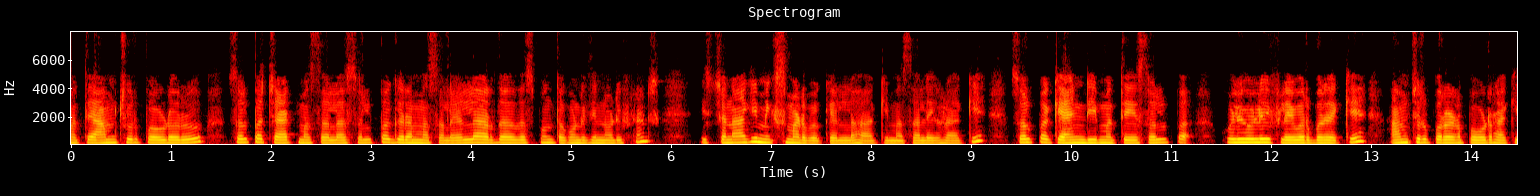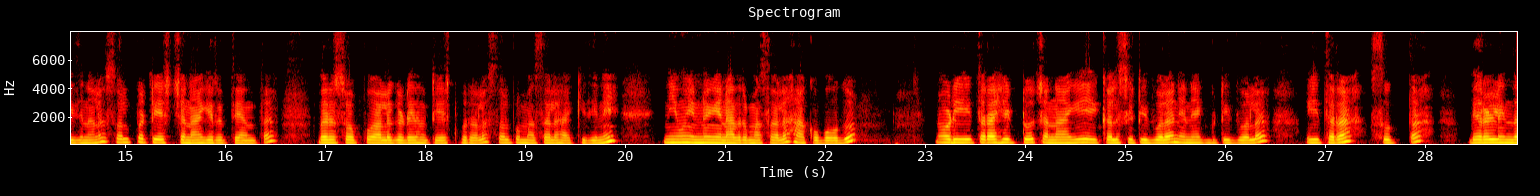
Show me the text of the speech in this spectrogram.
ಮತ್ತು ಆಮ್ಚೂರು ಪೌಡರು, ಸ್ವಲ್ಪ ಚಾಟ್ ಮಸಾಲ, ಸ್ವಲ್ಪ ಗರಂ ಮಸಾಲ, ಎಲ್ಲ ಅರ್ಧ ಅರ್ಧ ಸ್ಪೂನ್ ತೊಗೊಂಡಿದ್ದೀನಿ ನೋಡಿ ಫ್ರೆಂಡ್ಸ್. ಇಷ್ಟು ಚೆನ್ನಾಗಿ ಮಿಕ್ಸ್ ಮಾಡಬೇಕು ಎಲ್ಲ ಹಾಕಿ, ಮಸಾಲೆಗಳು ಹಾಕಿ. ಸ್ವಲ್ಪ ಕ್ಯಾಂಡಿ ಮತ್ತು ಸ್ವಲ್ಪ ಹುಳಿ ಹುಳಿ ಫ್ಲೇವರ್ ಬರೋಕ್ಕೆ ಆಮ್ಚೂರು ಪೌಡರ್ ಪೌಡ್ರ್ ಹಾಕಿದ್ದೀನಲ್ಲ, ಸ್ವಲ್ಪ ಟೇಸ್ಟ್ ಚೆನ್ನಾಗಿರುತ್ತೆ ಅಂತ. ಬರೀ ಸೊಪ್ಪು ಆಲೂಗಡ್ಡೆ ಟೇಸ್ಟ್ ಬರೋಲ್ಲ, ಸ್ವಲ್ಪ ಮಸಾಲೆ ಹಾಕಿದ್ದೀನಿ. ನೀವು ಇನ್ನೂ ಏನಾದರೂ ಮಸಾಲೆ ಹಾಕೋಬೋದು. ನೋಡಿ, ಈ ಥರ ಹಿಟ್ಟು ಚೆನ್ನಾಗಿ ಕಲಸಿಟ್ಟಿದ್ವಲ್ಲ ನೆನೆಗೆ ಬಿಟ್ಟಿದ್ವಲ್ಲ, ಈ ಥರ ಸುತ್ತ ಬೆರಳಿಂದ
